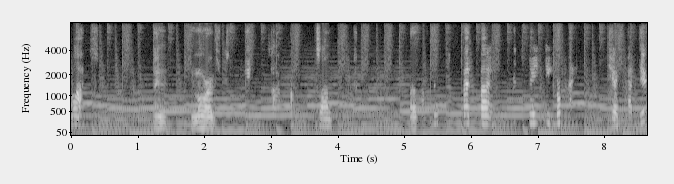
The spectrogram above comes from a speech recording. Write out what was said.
Watts. And more of on our but. Check out their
